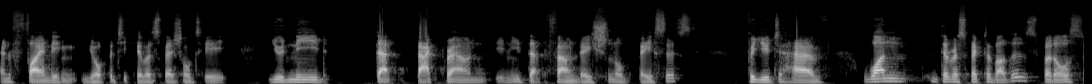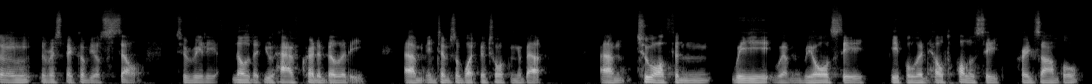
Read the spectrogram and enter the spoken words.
and finding your particular specialty. You need that background, you need that foundational basis for you to have one, the respect of others, but also the respect of yourself to really know that you have credibility um, in terms of what you're talking about. Um, too often, we we all see people in health policy, for example,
